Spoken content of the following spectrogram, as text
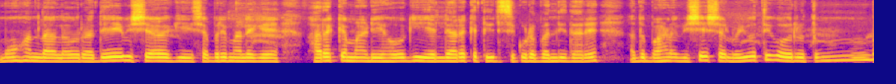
ಮೋಹನ್ ಲಾಲ್ ಅವರು ಅದೇ ವಿಷಯವಾಗಿ ಶಬರಿಮಲೆಗೆ ಹರಕೆ ಮಾಡಿ ಹೋಗಿ ಎಲ್ಲಿ ಹರಕೆ ತೀರಿಸಿ ಕೂಡ ಬಂದಿದ್ದಾರೆ. ಅದು ಬಹಳ ವಿಶೇಷ ಅಲ್ವ? ಇವತ್ತಿಗೂ ಅವರು ತುಂಬ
